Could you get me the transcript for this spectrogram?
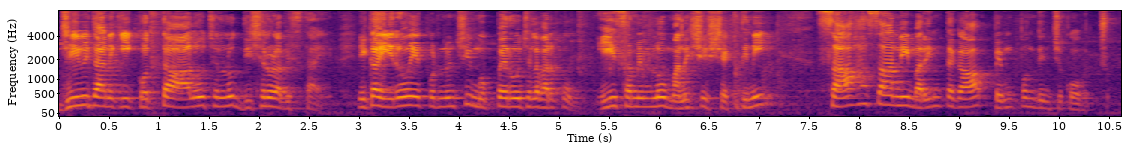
జీవితానికి కొత్త ఆలోచనలు దిశలు లభిస్తాయి. ఇక ఇరవై ఒకటి నుంచి ముప్పై రోజుల వరకు ఈ సమయంలో మనిషి శక్తిని సాహసాన్ని మరింతగా పెంపొందించుకోవచ్చు.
